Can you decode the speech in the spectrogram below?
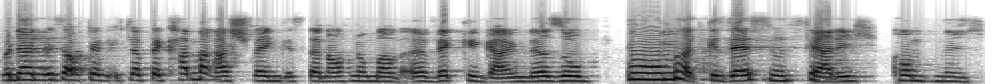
Und dann ist auch der, ich glaube, der Kameraschwenk ist dann auch nochmal äh, weggegangen. Ne? So, boom, hat gesessen, fertig, kommt nicht.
